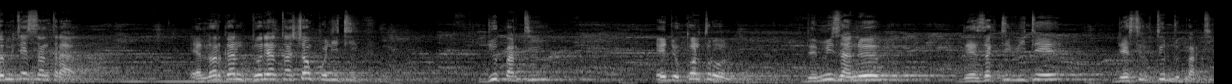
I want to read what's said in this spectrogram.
comité central est l'organe d'orientation politique du parti et de contrôle de mise en œuvre des activités des structures du parti.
